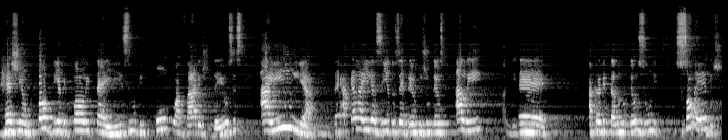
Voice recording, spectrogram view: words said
região todinha de politeísmo, de culto a vários deuses, a ilha, né, aquela ilhazinha dos hebreus, dos judeus, ali, ali. É, acreditando no Deus único. Só eles.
